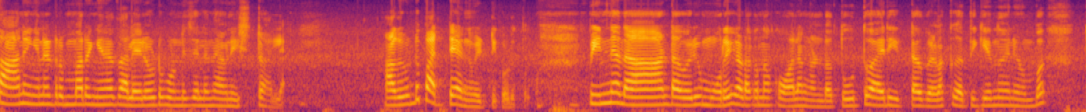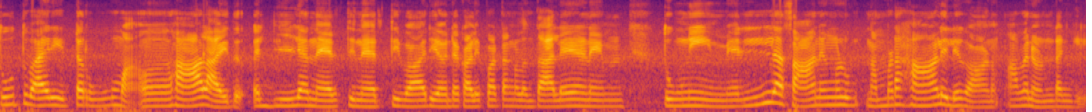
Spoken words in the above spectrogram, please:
സാധനം ഇങ്ങനെ ട്രിമ്മർ ഇങ്ങനെ തലയിലോട്ട് കൊണ്ടു ചെല്ലുന്നത് അവന് ഇഷ്ടമല്ല. അതുകൊണ്ട് പറ്റേ അങ്ങ് വെട്ടിക്കൊടുത്തു. പിന്നെ ദാണ്ട ഒരു മുറി കിടക്കുന്ന കോലം കണ്ടോ? തൂത്തുവാരി ഇട്ട വിളക്ക് കത്തിക്കുന്നതിന് മുമ്പ് തൂത്തുവാരി ഇട്ട റൂമാ ഹാളായത്. എല്ലാം നിരത്തി നിരത്തി വാരി അവന്റെ കളിപ്പാട്ടങ്ങളും തലേണയും തുണിയും എല്ലാ സാധനങ്ങളും നമ്മുടെ ഹാളിൽ കാണും അവനുണ്ടെങ്കിൽ.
